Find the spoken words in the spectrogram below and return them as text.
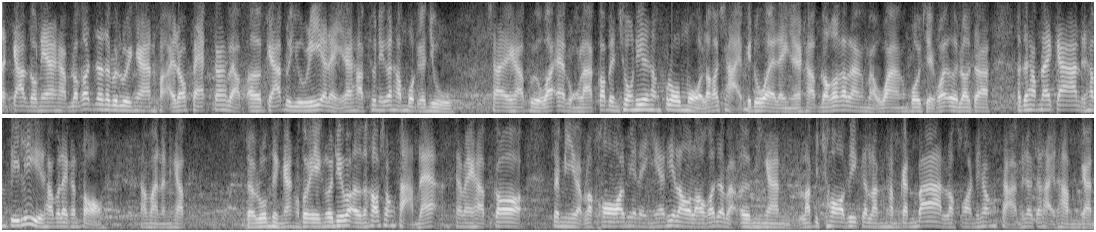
จัดการตรงเนี้ยครับแล้วก็จะไปลุยงานฝั่งไอดอลแฟกก็แบบเออแก๊ปหรือยูริอะไรอย่างเงี้ยครับช่วงนี้ก็ทำบทกันอยู่ใช่ครับเผื่อว่าแอบหลงรักก็เป็นช่วงที่ทั้งโปรโมทแล้วก็ฉายไปด้วยอะไรอย่างเงี้ยครับเราก็กำลังแบบวางโปรเจกต์ว่าเออเราจะเราจะทำรายการหรือทำซีรีส์หรือทำอะไรกันต่อประมาณนั้นครับแต่รวมถึงงานของตัวเองด้วยที่ว่าเออเข้าช่องสามแล้วใช่ไหมครับก็จะมีแบบละครมีอะไรเงี้ยที่เราเราก็จะแบบเออมีงานรับผิดชอบที่กำลังทำกันบ้านละครที่ช่องสามที่เราจะถ่ายทำกัน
